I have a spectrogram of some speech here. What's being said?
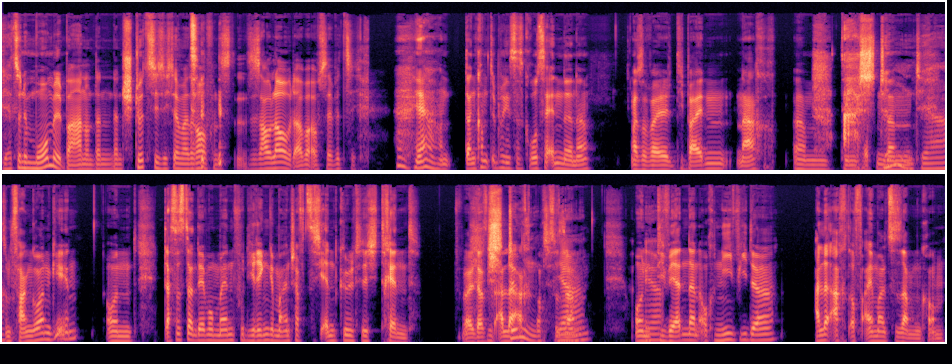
Die hat so eine Murmelbahn und dann, dann stürzt sie sich da mal drauf und ist sau laut, aber auch sehr witzig. Ja, und dann kommt übrigens das große Ende, ne? Also, weil die beiden nach ähm, den Ah, Retten dann stimmt, ja. zum Fangorn gehen. Und das ist dann der Moment, wo die Ringgemeinschaft sich endgültig trennt. Weil da sind alle acht Stimmt, noch zusammen. Und Ja. die werden dann auch nie wieder alle acht auf einmal zusammenkommen.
